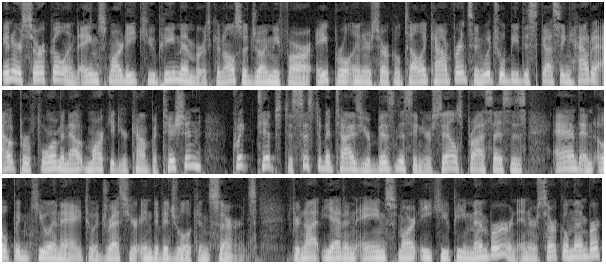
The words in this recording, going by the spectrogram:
Inner Circle and AIM Smart EQP members can also join me for our April Inner Circle teleconference, in which we'll be discussing how to outperform and outmarket your competition, quick tips to systematize your business and your sales processes, and an open Q&A to address your individual concerns. If you're not yet an AIM Smart EQP member or an Inner Circle member,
